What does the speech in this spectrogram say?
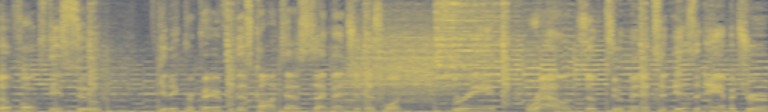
So, folks, these two getting prepared for this contest. As I mentioned, this one, three rounds of two minutes. It is an amateur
